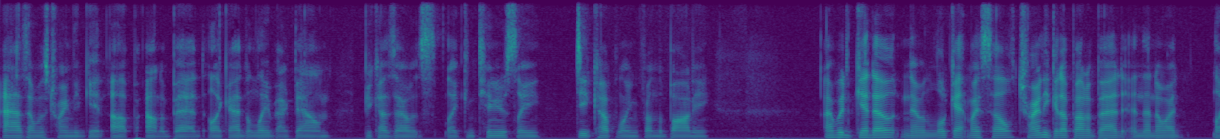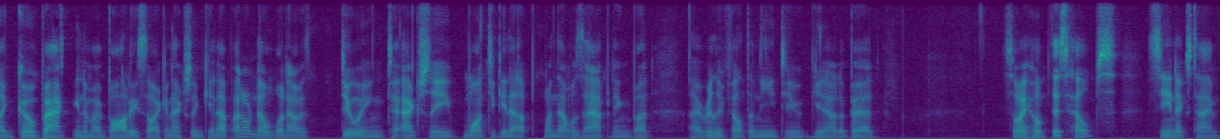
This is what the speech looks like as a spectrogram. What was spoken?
as I was trying to get up out of bed. Like I had to lay back down because I was like continuously decoupling from the body. I would get out and I would look at myself trying to get up out of bed and then I would like go back into my body so I can actually get up. I don't know what I was doing to actually want to get up when that was happening, but I really felt the need to get out of bed. So I hope this helps. See you next time.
